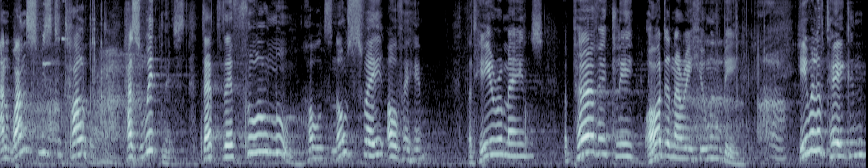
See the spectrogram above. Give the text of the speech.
and once Mr. Talbot has witnessed that the full moon holds no sway over him, that he remains a perfectly ordinary human being, he will have taken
